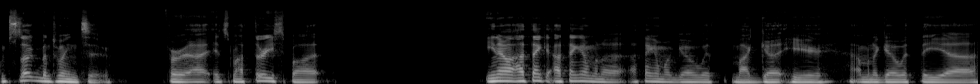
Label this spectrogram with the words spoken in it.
I'm stuck between two. For uh, it's my three spot. You know, I think I think I'm gonna I think I'm gonna go with my gut here. I'm gonna go with the uh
